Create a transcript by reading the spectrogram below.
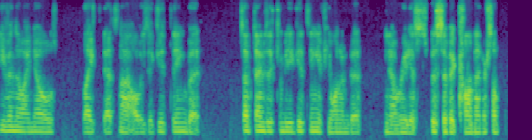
even though I know like that's not always a good thing, but sometimes it can be a good thing if you want them to, you know, read a specific comment or something.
